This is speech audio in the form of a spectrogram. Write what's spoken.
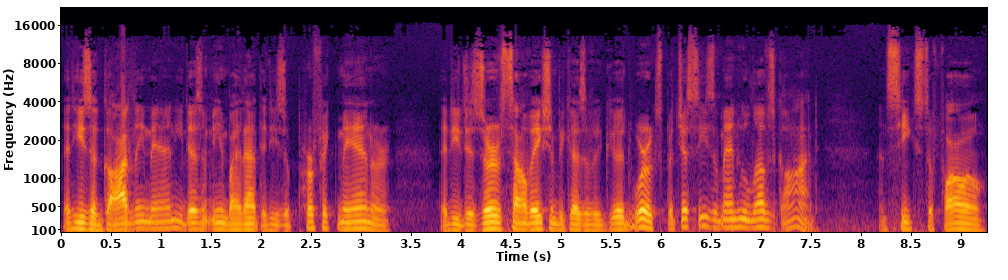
that he's a godly man. He doesn't mean by that that he's a perfect man or that he deserves salvation because of his good works, but just he's a man who loves God and seeks to follow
